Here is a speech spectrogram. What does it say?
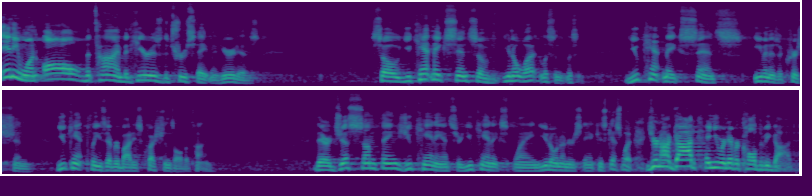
anyone all the time, but here is the true statement. Here it is. So you can't make sense of, you know what? Listen, listen. You can't make sense, even as a Christian, you can't please everybody's questions all the time. There are just some things you can't answer, you can't explain, you don't understand. Because guess what? You're not God and you were never called to be God.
